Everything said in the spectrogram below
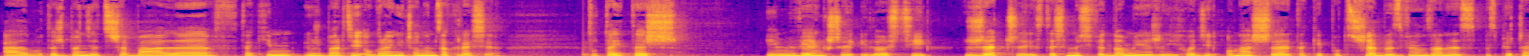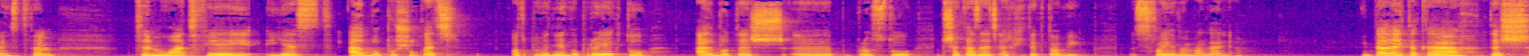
albo też będzie trzeba, ale w takim już bardziej ograniczonym zakresie. Tutaj też im większej ilości rzeczy jesteśmy świadomi, jeżeli chodzi o nasze takie potrzeby związane z bezpieczeństwem, tym łatwiej jest albo poszukać odpowiedniego projektu, albo też yy, po prostu przekazać architektowi swoje wymagania. I dalej taka też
